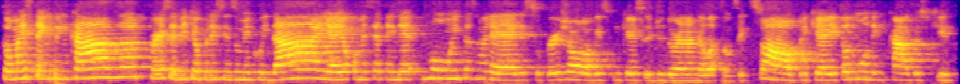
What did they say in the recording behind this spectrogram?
Estou mais tempo em casa, percebi que eu preciso me cuidar, e aí eu comecei a atender muitas mulheres super jovens com queixa de dor na relação sexual, porque aí todo mundo em casa acho que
